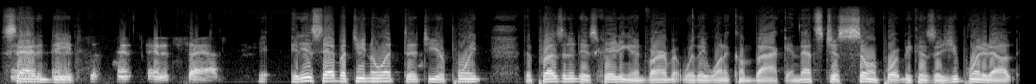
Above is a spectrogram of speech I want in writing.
Sad and, indeed. And it's, and, and it's sad it is sad, but you know what? To your point, the president is creating an environment where they want to come back, and that's just so important because, as you pointed out,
